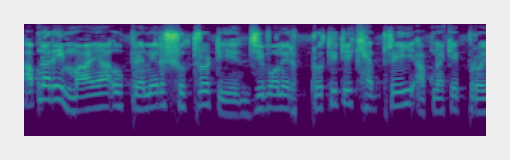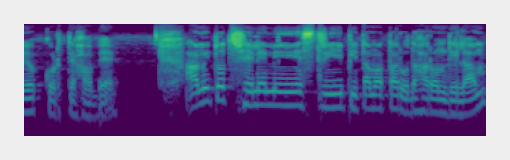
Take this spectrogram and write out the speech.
আপনার এই মায়া ও প্রেমের সূত্রটি জীবনের প্রতিটি ক্ষেত্রেই আপনাকে প্রয়োগ করতে হবে। আমি তো ছেলে মেয়ে, স্ত্রী, পিতামাতার উদাহরণ দিলাম।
